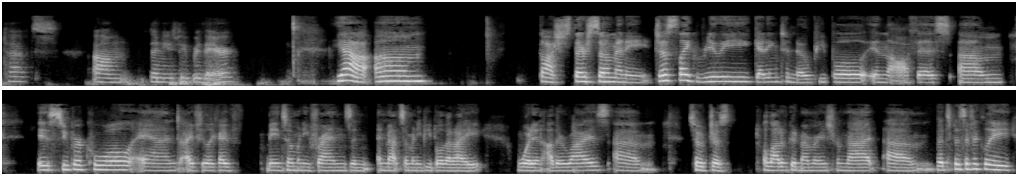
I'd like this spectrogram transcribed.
Tufts, um, the newspaper there? Yeah. Um, gosh, there's so many. Just like really getting to know people in the office um, is super cool. And I feel like I've made so many friends and, and met so many people that I wouldn't otherwise. Um, so just a lot of good memories from that. Um, but specifically,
